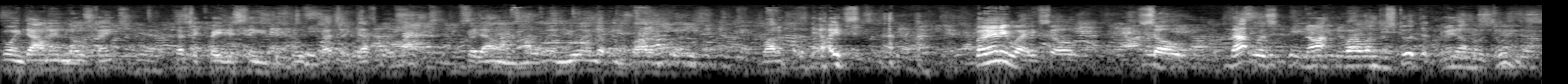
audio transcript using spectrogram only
going down in those things. That's the craziest thing you can do. That's a death wish. Go down and you'll end up in the bottom of the, bottom of the ice. but anyway, so so that was not well understood that Greenland was doing that,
